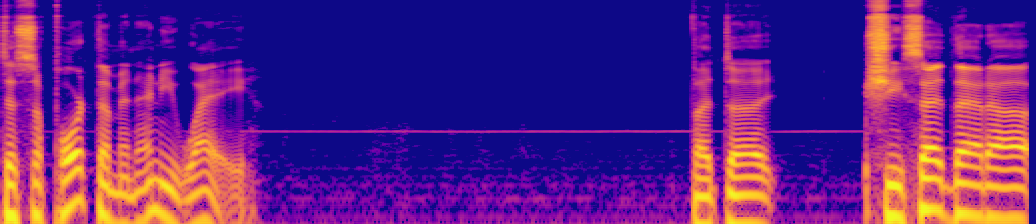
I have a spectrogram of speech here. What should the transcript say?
to support them in any way. But uh, she said that uh,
